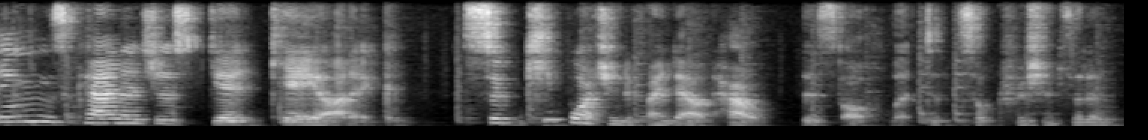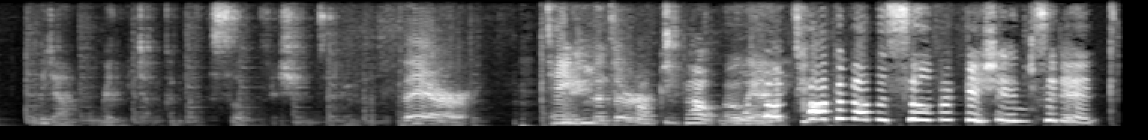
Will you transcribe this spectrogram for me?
Things kind of just get chaotic. So keep watching to find out how this all led to the silverfish incident. We don't really talk about the silverfish incident. There, take the dirt. Talk about Okay. what? Talk about the silverfish incident.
